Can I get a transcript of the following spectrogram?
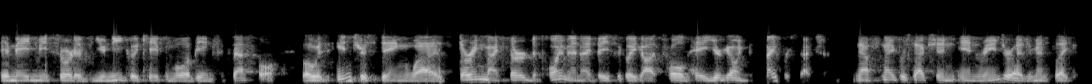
it made me sort of uniquely capable of being successful. What was interesting was during my third deployment, I basically got told, Hey, you're going to sniper section. Now, sniper section in Ranger regiments, like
